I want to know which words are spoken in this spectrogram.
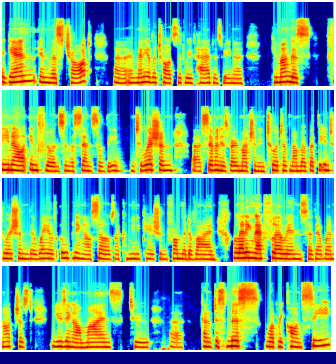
again in this chart. Uh, and many of the charts that we've had has been a humongous female influence in the sense of the intuition. Uh, seven is very much an intuitive number, but the intuition, the way of opening ourselves, our communication from the divine, letting that flow in so that we're not just using our minds to uh, kind of dismiss what we can't see,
